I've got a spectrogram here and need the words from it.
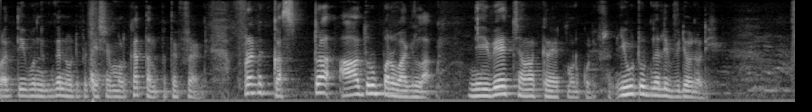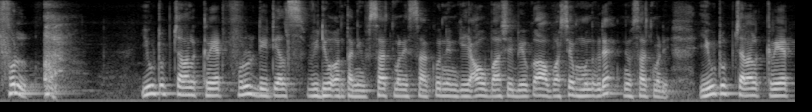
ಪ್ರತಿಯೊಂದು ನಿಮಗೆ ನೋಟಿಫಿಕೇಷನ್ ಮೂಲಕ ತಲುಪುತ್ತೆ ಫ್ರೆಂಡ್ ಫ್ರೆಂಡ್ ಕಷ್ಟ ಆದರೂ ಪರವಾಗಿಲ್ಲ. ನೀವೇ ಚಾನಲ್ ಕ್ರಿಯೇಟ್ ಮಾಡ್ಕೊಳ್ಳಿ ಫ್ರೆಂಡ್ ಯೂಟ್ಯೂಬ್ನಲ್ಲಿ ವಿಡಿಯೋ ನೋಡಿ. Full YouTube channel create full details video ಅಂತ ನೀವು ಸರ್ಚ್ ಮಾಡಿ ಸಾಕು. ನಿಮಗೆ ಯಾವ ಭಾಷೆ ಬೇಕೋ ಆ ಭಾಷೆ ಮುಂದಗಡೆ ನೀವು ಸರ್ಚ್ ಮಾಡಿ. YouTube channel create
